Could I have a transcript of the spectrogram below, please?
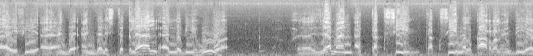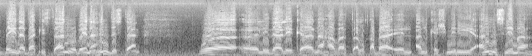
أي في آه، عند عند الاستقلال الذي هو زمن التقسيم تقسيم القارة الهندية بين باكستان وبين هندستان. ولذلك نهضت القبائل الكشميرية المسلمة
